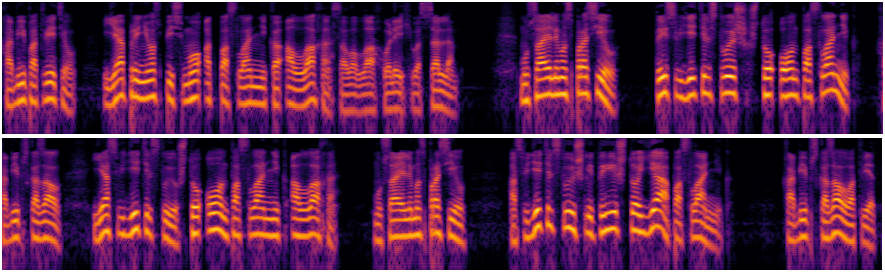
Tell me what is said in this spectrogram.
Хабиб ответил, я принес письмо от посланника Аллаха, салаллаху алейхи вассалям. Мусайлима спросил, «Ты свидетельствуешь, что он посланник?» Хабиб сказал, «Я свидетельствую, что он посланник Аллаха». Мусайлима спросил, «А свидетельствуешь ли ты, что я посланник?» Хабиб сказал в ответ,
